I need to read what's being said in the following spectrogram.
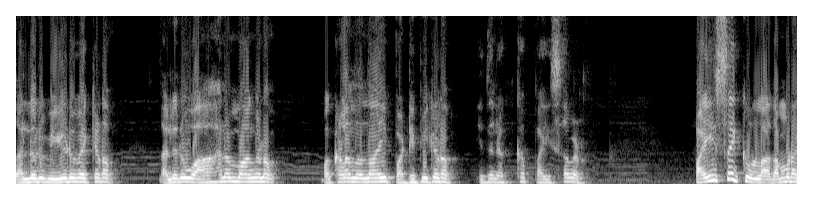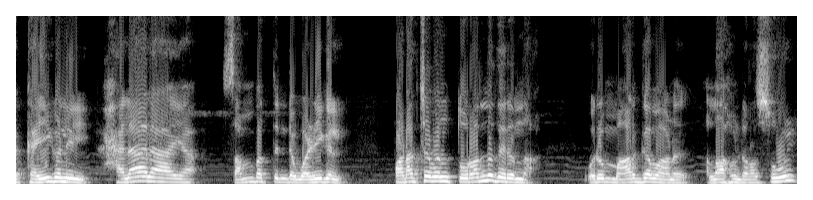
നല്ലൊരു വീട് വെക്കണം നല്ലൊരു വാഹനം വാങ്ങണം മക്കളെ നന്നായി പഠിപ്പിക്കണം ഇതിനൊക്കെ പൈസ വേണം. പൈസയ്ക്കുള്ള നമ്മുടെ കൈകളിൽ ഹലാലായ സമ്പത്തിന്റെ വഴികൾ പടച്ചവൻ തുറന്നു തരുന്ന ഒരു മാർഗമാണ് അള്ളാഹുവിന്റെ റസൂൽ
